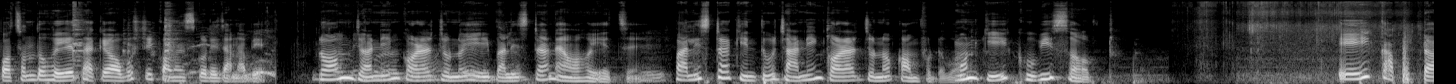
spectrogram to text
পছন্দ হয়ে থাকে, অবশ্যই কমেন্টস করে জানাবে। লং জার্নিং করার জন্য এই বালিশটা নেওয়া হয়েছে। বালিশটা কিন্তু জার্নিং করার জন্য কমফোর্টেবল এমনকি খুবই সফট এই কাপড়টা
